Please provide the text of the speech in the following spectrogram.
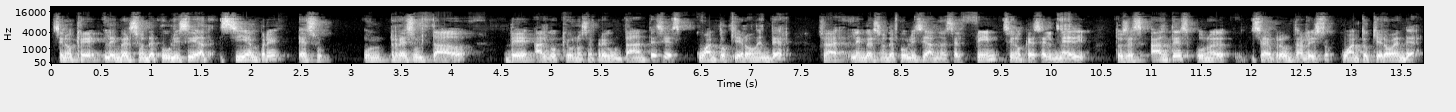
sino que la inversión de publicidad siempre es un resultado de algo que uno se pregunta antes y es cuánto quiero vender. O sea, la inversión de publicidad no es el fin, sino que es el medio. Entonces, antes uno se debe preguntar, listo, ¿cuánto quiero vender?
